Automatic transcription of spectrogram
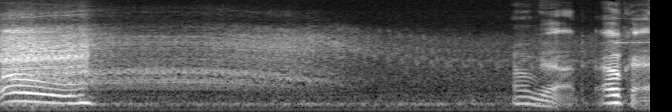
Whoa. Oh god. Okay.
